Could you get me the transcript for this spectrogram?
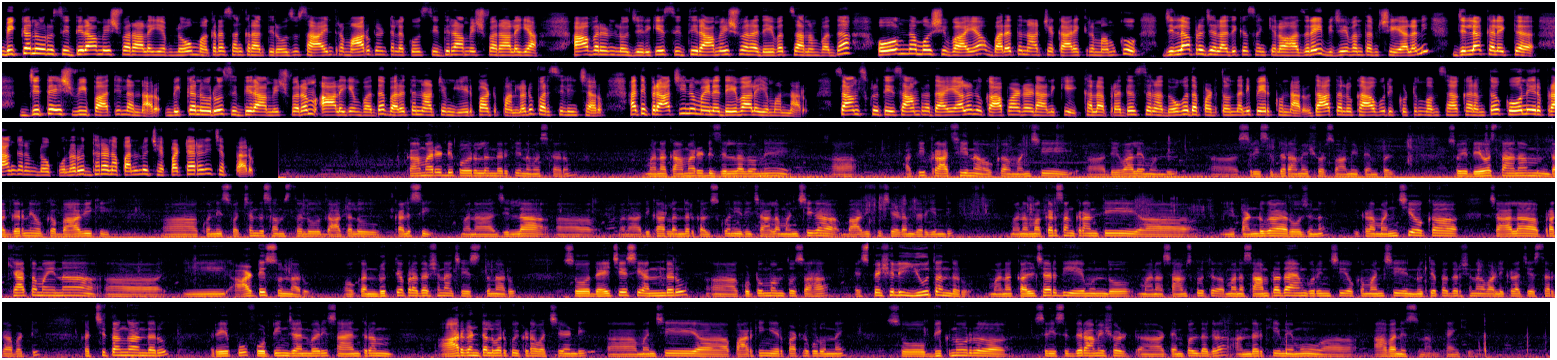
బిక్కనూరు సిద్ధిరామేశ్వరాలయంలో మకర సంక్రాంతి రోజు సాయంత్రం ఆరు గంటలకు సిద్ధిరామేశ్వరాలయ ఆవరణలో జరిగే సిద్ధిరామేశ్వర దేవస్థానం వద్ద ఓం నమో శివాయ భరతనాట్య కార్యక్రమంకు జిల్లా ప్రజలు అధిక సంఖ్యలో హాజరై విజయవంతం చేయాలని జిల్లా కలెక్టర్ జితేష్ వి పాటిల్ అన్నారు. బిక్కనూరు సిద్ధిరామేశ్వరం ఆలయం వద్ద భరతనాట్యం ఏర్పాటు పనులను పరిశీలించారు. అతి ప్రాచీనమైన దేవాలయం అన్నారు. సాంస్కృతి సాంప్రదాయాలను కాపాడడానికి కళ ప్రదర్శన దోహదపడుతోందని పేర్కొన్నారు. దాతలు కావూరి కుటుంబం సహకారంతో కోనేరు ప్రాంగణంలో పునరుద్ధరణ పనులు చేపట్టారని చెప్పారు. కామారెడ్డి పౌరులందరికీ నమస్కారం. మన కామారెడ్డి జిల్లాలోనే అతి ప్రాచీన ఒక మంచి దేవాలయం ఉంది. శ్రీ సిద్ధరామేశ్వర స్వామి టెంపుల్. సో ఈ దేవస్థానం దగ్గరనే ఒక బావికి కొన్ని స్వచ్ఛంద సంస్థలు దాతలు కలిసి మన జిల్లా మన అధికారులందరూ కలుసుకొని ఇది చాలా మంచిగా బావికి చేయడం జరిగింది. మన మకర సంక్రాంతి ఈ పండుగ రోజున ఇక్కడ మంచి ఒక చాలా ప్రఖ్యాతమైన ఈ ఆర్టిస్ట్ ఉన్నారు. ఒక నృత్య ప్రదర్శన చేస్తున్నారు. సో దయచేసి అందరూ కుటుంబంతో సహా ఎస్పెషలీ యూత్ అందరూ మన కల్చర్ది ఏముందో మన సాంస్కృతి మన సాంప్రదాయం గురించి ఒక మంచి నృత్య ప్రదర్శన వాళ్ళు ఇక్కడ చేస్తారు కాబట్టి ఖచ్చితంగా అందరూ రేపు ఫోర్టీన్ జనవరి సాయంత్రం ఆరు గంటల వరకు ఇక్కడ వచ్చేయండి. మంచి పార్కింగ్ ఏర్పాట్లు కూడా ఉన్నాయి. సో బిక్నూర్ శ్రీ సిద్ధరామేశ్వర్ టెంపుల్ దగ్గర అందరికీ మేము ఆహ్వానిస్తున్నాం. Thank you.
